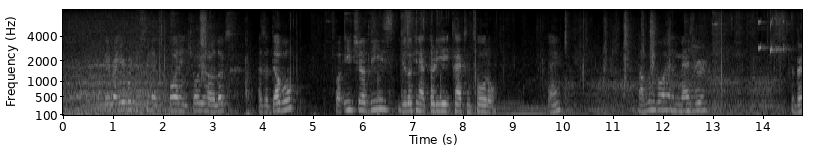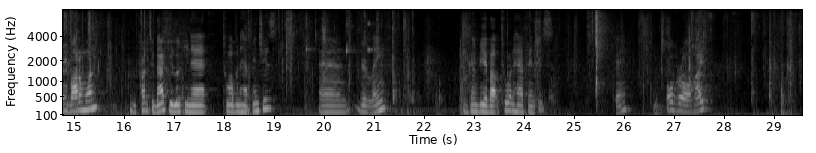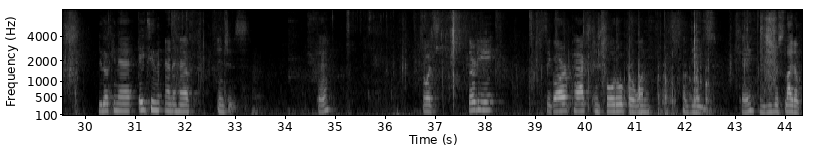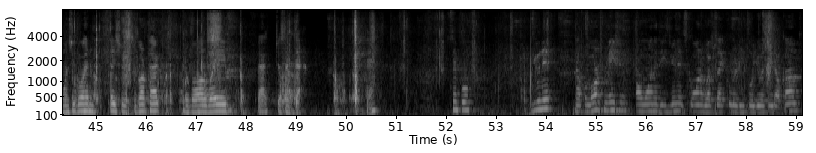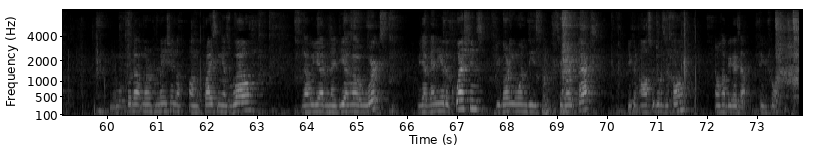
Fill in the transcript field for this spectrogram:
Okay, right here, we're just gonna go ahead and show you how it looks as a double. But each of these, you're looking at 38 packs in total. Okay. Now I'm gonna go ahead and measure the very bottom one. From front to back, you're looking at 12 and a half inches. And your length is gonna be about two and a half inches. Okay. Overall height, you're looking at 18 and a half inches. Okay. So it's 38 cigar packs in total for one of these. Okay, and you just slide up. Once you go ahead and place your cigar pack, it'll go all the way back just like that. Okay, simple unit. Now for more information on one of these units, go on our website, coolerdepotusa.com. We'll put out more information on the pricing as well. That way you have an idea how it works. If you have any other questions regarding one of these cigar packs, you can also give us a call and we'll help you guys out. Thank you for watching.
